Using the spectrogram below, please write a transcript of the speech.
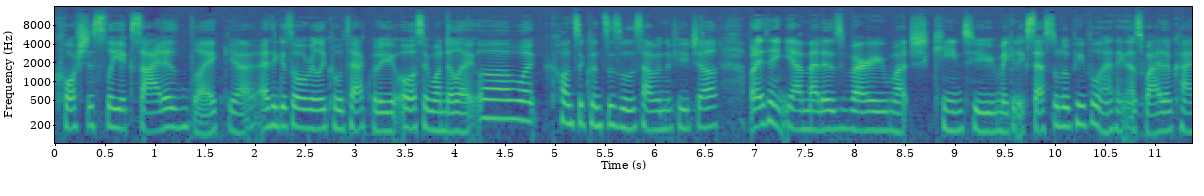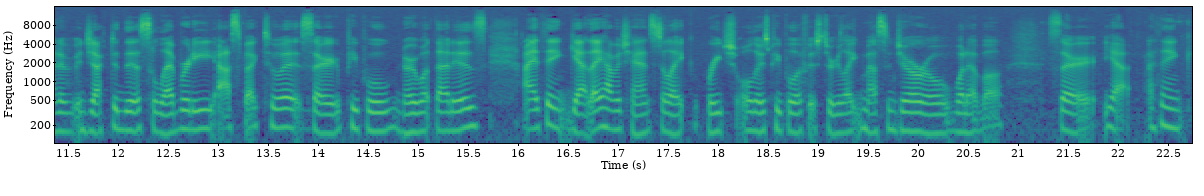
cautiously excited. Like, yeah, I think it's all really cool tech, but I also wonder, like, oh, what consequences will this have in the future? But I think, yeah, Meta is very much keen to make it accessible to people, and I think that's why they've kind of injected the celebrity aspect to it, so people know what that is. I think, yeah, they have a chance to like reach all those people if it's through like Messenger or whatever. So yeah, I think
